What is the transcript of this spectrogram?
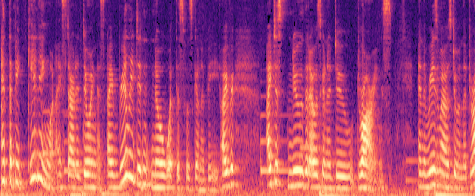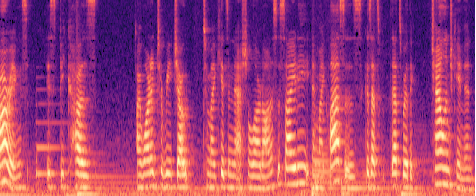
At the beginning, when I started doing this, I really didn't know what this was going to be. I, re- I just knew that I was going to do drawings. And the reason why I was doing the drawings is because I wanted to reach out to my kids in National Art Honor Society and my classes, because that's, that's where the challenge came in,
